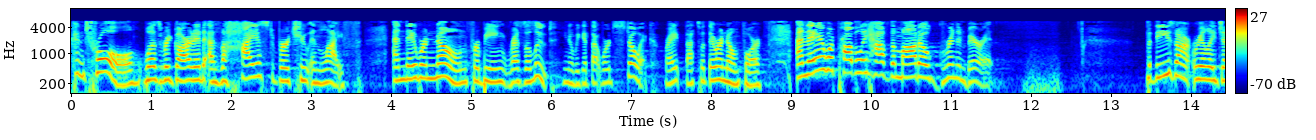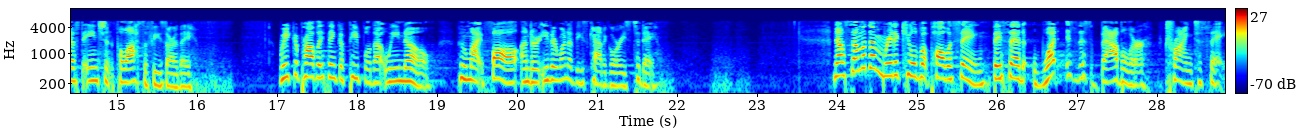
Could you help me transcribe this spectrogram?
control was regarded as the highest virtue in life. And they were known for being resolute. You know, we get that word stoic, right? That's what they were known for. And they would probably have the motto, grin and bear it. But these aren't really just ancient philosophies, are they? We could probably think of people that we know who might fall under either one of these categories today. Now, some of them ridiculed what Paul was saying. They said, What is this babbler trying to say?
